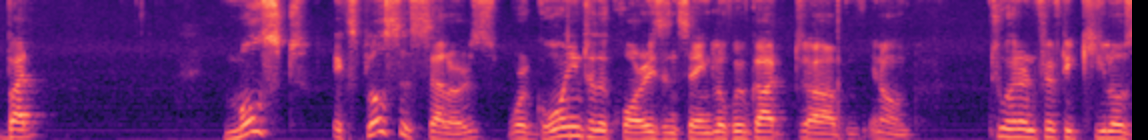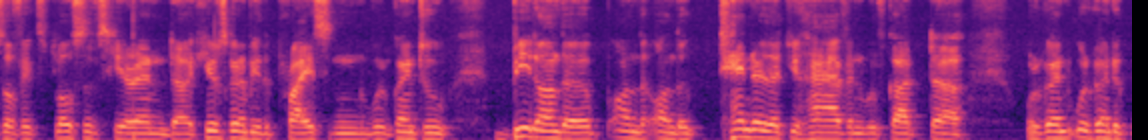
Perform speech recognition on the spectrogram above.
But most explosive sellers were going to the quarries and saying, "Look, we've got uh, you know 250 kilos of explosives here, and uh, here's going to be the price, and we're going to bid on the on the on the tender that you have, and we've got." Uh, we're going, we're going to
